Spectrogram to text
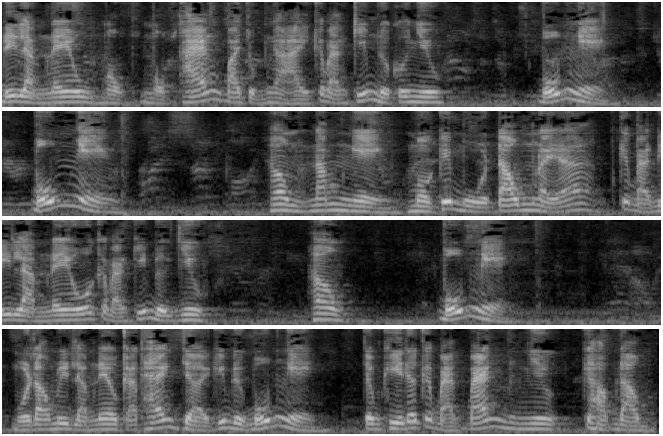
đi làm nail một một tháng ba chục ngày, các bạn kiếm được bao nhiêu? Bốn ngàn. Bốn ngàn không 5 ngàn. Một cái mùa đông này á các bạn đi làm nail á, các bạn kiếm được nhiêu? Không 4 ngàn. Mùa đông đi làm nail cả tháng trời kiếm được 4 ngàn. Trong khi đó các bạn bán nhiêu? Cái hợp đồng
